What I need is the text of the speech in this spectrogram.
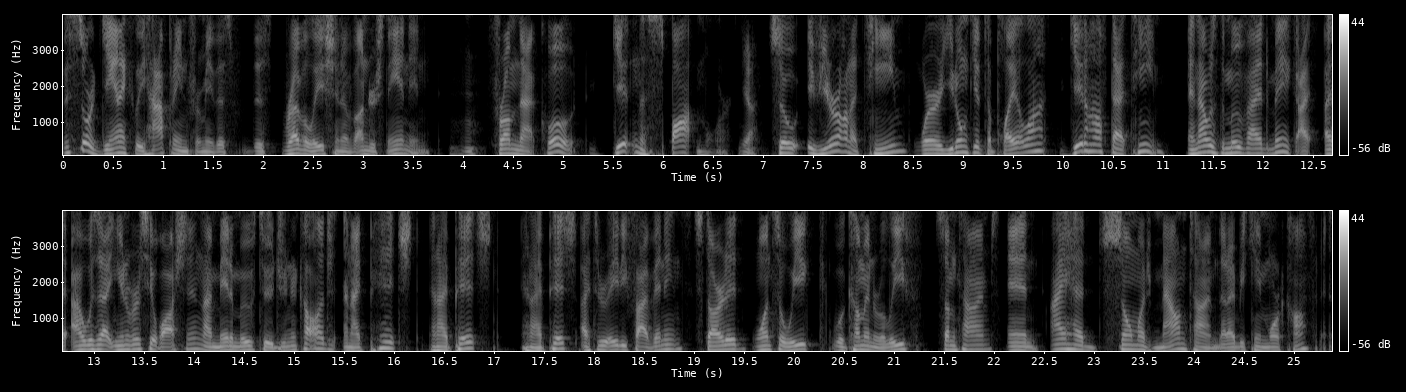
this is organically happening for me, this this revelation of understanding mm-hmm. from that quote, get in the spot more. Yeah. So if you're on a team where you don't get to play a lot, get off that team. And that was the move I had to make. I, I, I was at University of Washington. I made a move to a junior college and I pitched and I pitched and I pitched. I threw 85 innings, started once a week, would come in relief sometimes. And I had so much mound time that I became more confident.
